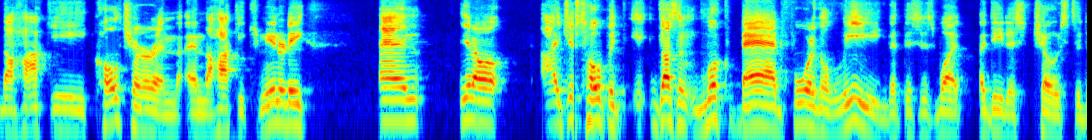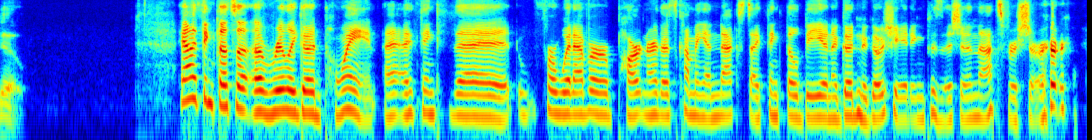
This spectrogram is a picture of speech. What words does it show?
the hockey culture and and the hockey community, and you know, I just hope it, it doesn't look bad for the league that this is what Adidas chose to do. Yeah, I think that's a, a really good point. I, I, think that for whatever partner that's coming in next, I think they'll be in a good negotiating position. That's for sure.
